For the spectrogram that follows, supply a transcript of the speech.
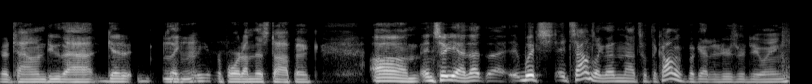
to town do that get it like Mhm. a report on this topic um and so yeah that that- which it sounds like then that's what the comic book editors are doing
